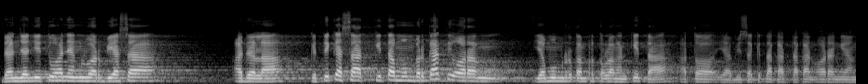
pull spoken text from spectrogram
Dan janji Tuhan yang luar biasa adalah ketika saat kita memberkati orang yang memerlukan pertolongan kita atau ya bisa kita katakan orang yang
